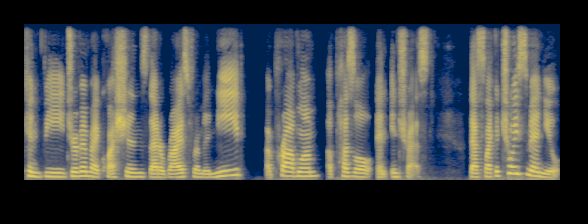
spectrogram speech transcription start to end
can be driven by questions that arise from a need, a problem, a puzzle, and interest. That's like a choice menu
